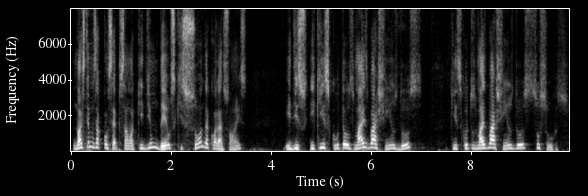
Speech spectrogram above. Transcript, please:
nós temos a concepção aqui de um Deus que sonda corações e, e que escuta os mais baixinhos dos que escuta os mais baixinhos dos sussurros.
